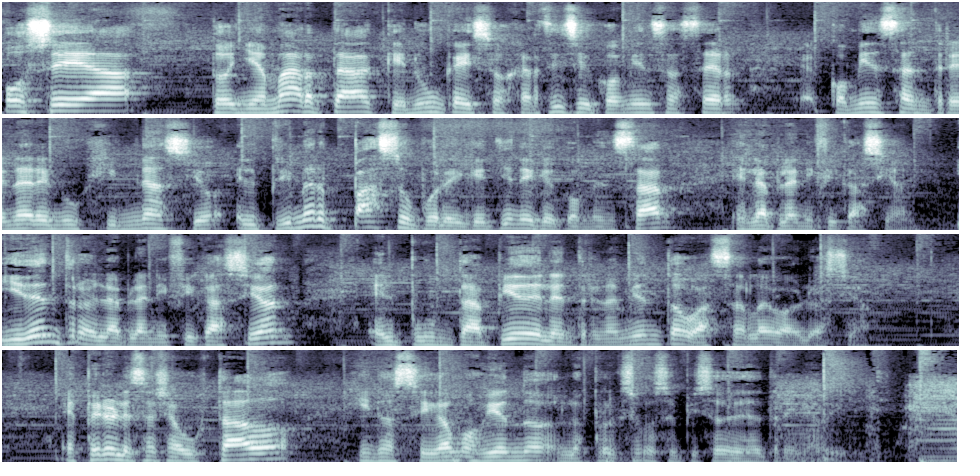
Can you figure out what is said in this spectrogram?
o sea, Doña Marta, que nunca hizo ejercicio y comienza a, hacer, comienza a entrenar en un gimnasio, el primer paso por el que tiene que comenzar es la planificación. Y dentro de la planificación, el puntapié del entrenamiento va a ser la evaluación. Espero les haya gustado y nos sigamos viendo en los próximos episodios de Trainability.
